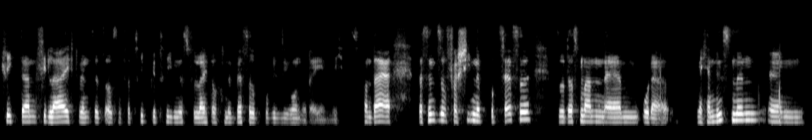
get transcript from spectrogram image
kriegt dann vielleicht, wenn es jetzt aus dem Vertrieb getrieben ist, vielleicht auch eine bessere Provision oder ähnliches. Von daher, das sind so verschiedene Prozesse, so dass man ähm, oder Mechanismen, ähm,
